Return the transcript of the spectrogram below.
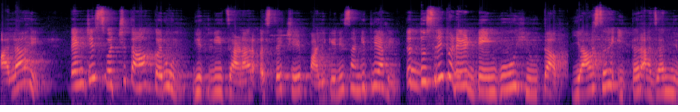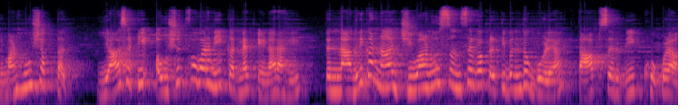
आला आहे त्यांची स्वच्छता करून घेतली जाणार असल्याचे पालिकेने सांगितले आहे. तर दुसरीकडे डेंग्यू हिवताप यासह इतर आजार निर्माण होऊ शकतात. यासाठी औषध फवारणी करण्यात येणार आहे. तर नागरिकांना जीवाणू संसर्ग प्रतिबंध गोळ्या ताप सर्दी खोकळा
